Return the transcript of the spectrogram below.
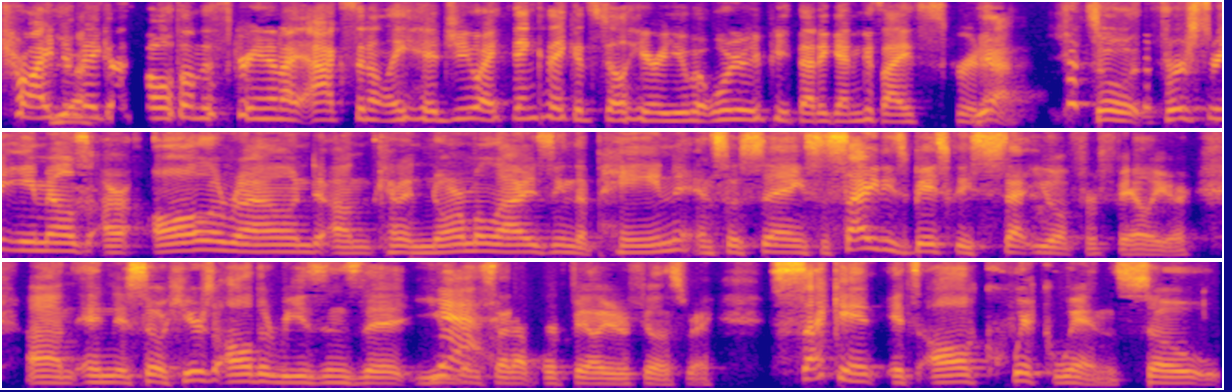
tried to make us both on the screen and I accidentally hid you. I think they could still hear you, but we'll repeat that again because I screwed yeah. up. Yeah. so the first three emails are all around um, kind of normalizing the pain. And so saying society's basically set you up for failure. Um, and so here's all the reasons that you've yeah. been set up for failure to feel this way. Second, it's all quick wins. So okay.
